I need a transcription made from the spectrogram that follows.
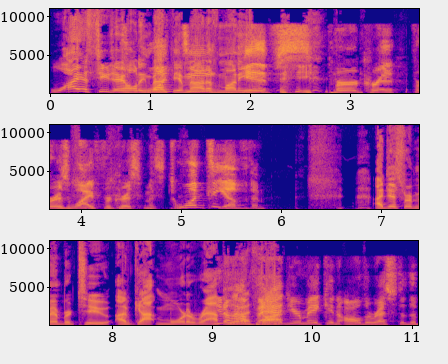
Why is TJ holding back the amount of 20 money? gifts per for his wife for Christmas. Twenty of them. I just remember too. I've got more to wrap You know how I bad thought. you're making all the rest of the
